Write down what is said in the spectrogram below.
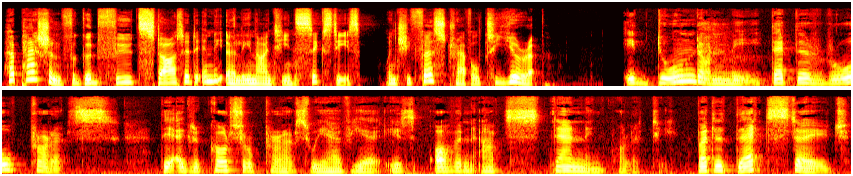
Her passion for good food started in the early 1960s when she first travelled to Europe. It dawned on me that the raw products the agricultural products we have here is of an outstanding quality. But at that stage,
